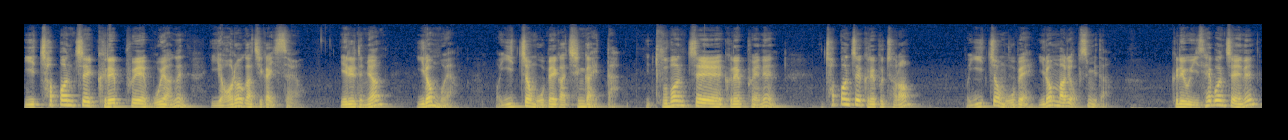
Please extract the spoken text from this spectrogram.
이 첫 번째 그래프의 모양은 여러 가지가 있어요. 예를 들면 이런 모양. 2.5배가 증가했다. 이두 번째 그래프에는 첫 번째 그래프처럼 2.5배 이런 말이 없습니다. 그리고 이 세 번째에는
